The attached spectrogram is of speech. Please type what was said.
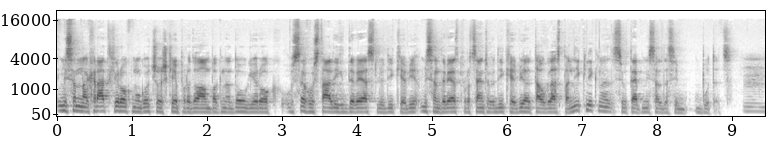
Mislim, na kratki rok mogoče še kaj prodal, ampak na dolgi rok vseh ostalih 90 ljudi, ki je mislim, 90% ljudi, ki je videl ta glas, pa ni kliknil, si v tebi mislil, da si butec. Mm.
